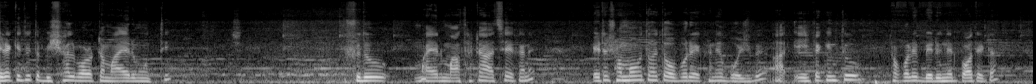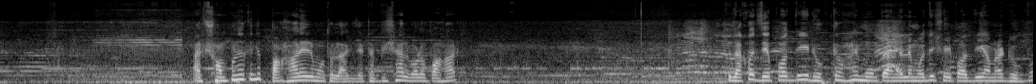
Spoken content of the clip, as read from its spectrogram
এটা কিন্তু একটা বিশাল বড় একটা মায়ের মূর্তি। শুধু মায়ের মাথাটা আছে এখানে। এটা সম্ভবত হয়তো ওপরে এখানে বসবে। আর এইটা কিন্তু সকলে বেরুনের পথ এটা। আর সম্পূর্ণ কিন্তু পাহাড়ের মতো লাগছে। একটা বিশাল বড় পাহাড়। তো দেখো, যে পথ দিয়ে ঢুকতে হয় প্যান্ডেলের মধ্যে, সেই পথ দিয়ে আমরা ঢুকবো।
